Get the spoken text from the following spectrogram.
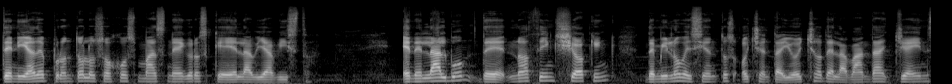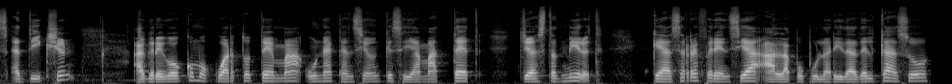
tenía de pronto los ojos más negros que él había visto. En el álbum de Nothing Shocking de 1988 de la banda Jane's Addiction, agregó como cuarto tema una canción que se llama Ted Just Admit It, que hace referencia a la popularidad del caso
